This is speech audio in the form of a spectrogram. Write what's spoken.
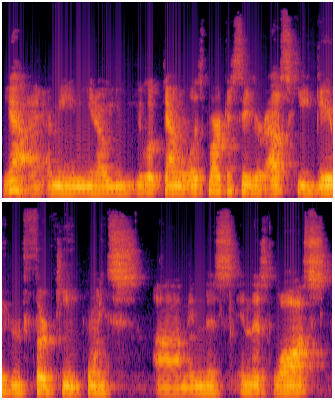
yeah, I, I mean, you know, you, you look down the list. Marcus Zegarowski gave them 13 points um, in this in this loss.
